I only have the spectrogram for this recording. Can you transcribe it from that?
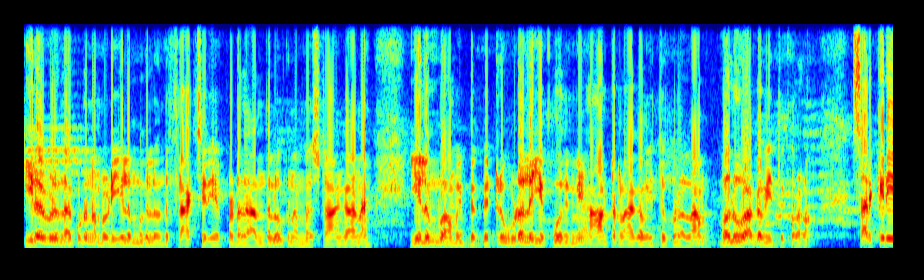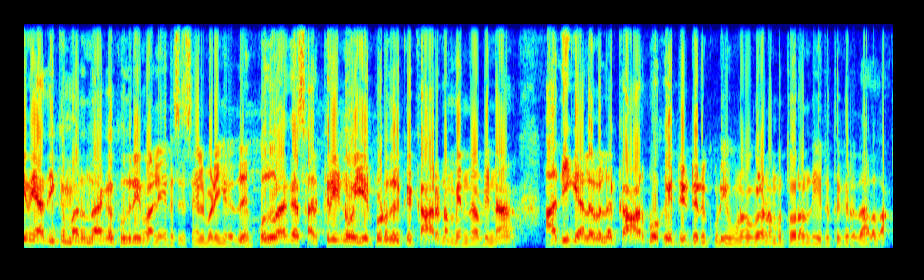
கீழே விழுந்தால் கூட நம்மளுடைய எலும்புகள் வந்து ஃப்ராக்சர் ஏற்படாது. அந்த அளவுக்கு நம்ம ஸ்ட்ராங்கான எலும்பு அமைப்பை பெற்று உடலை எப்போதுமே ஆற்றலாக வைத்துக் கொள்ளலாம் வலுவாக வைத்துக் கொள்ளலாம். சர்க்கரை வியாதிக்கு மருந்தாக குதிரைவாலி அரிசி செயல்படுகிறது. பொதுவாக சர்க்கரை நோய் ஏற்படுவதற்கு காரணம் என்ன அப்படின்னா அதிக அளவில் கார்போஹைட்ரேட் இருக்கக்கூடிய உணவுகளை நம்ம தொடர்ந்து எடுத்துக்கிறதால தான்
